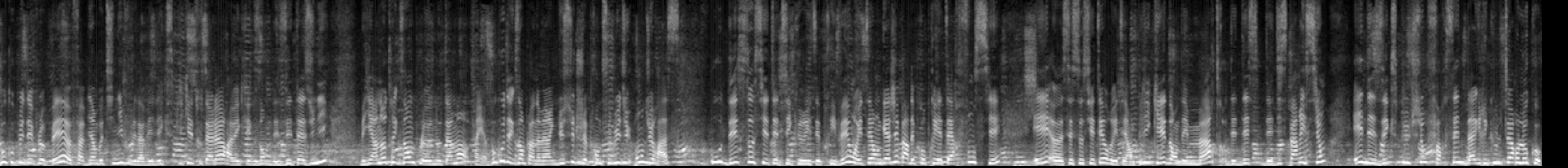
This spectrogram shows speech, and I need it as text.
beaucoup plus développée. Euh, Fabien Bottini, vous l'avez expliqué tout à l'heure avec l'exemple des États-Unis. Mais il y a un autre exemple, notamment, enfin il y a beaucoup d'exemples en Amérique du Sud. Je vais prendre celui du Honduras, où des sociétés de sécurité privée ont été engagées par des propriétaires fonciers et ces sociétés auraient été impliquées dans des meurtres, des, dis- des disparitions et des expulsions forcées d'agriculteurs locaux.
